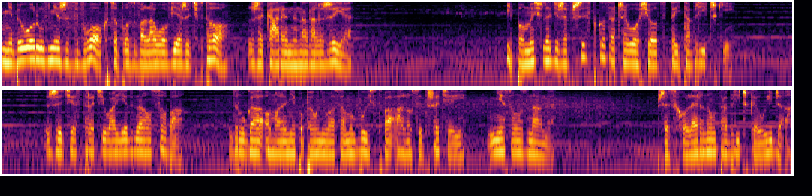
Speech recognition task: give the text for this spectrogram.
Nie było również zwłok, co pozwalało wierzyć w to, że Karen nadal żyje. I pomyśleć, że wszystko zaczęło się od tej tabliczki. Życie straciła jedna osoba, druga omal nie popełniła samobójstwa, a losy trzeciej nie są znane. Przez cholerną tabliczkę Ouija,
